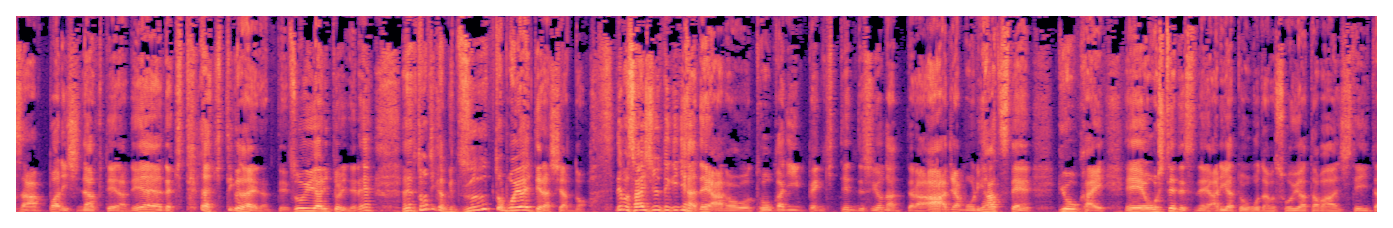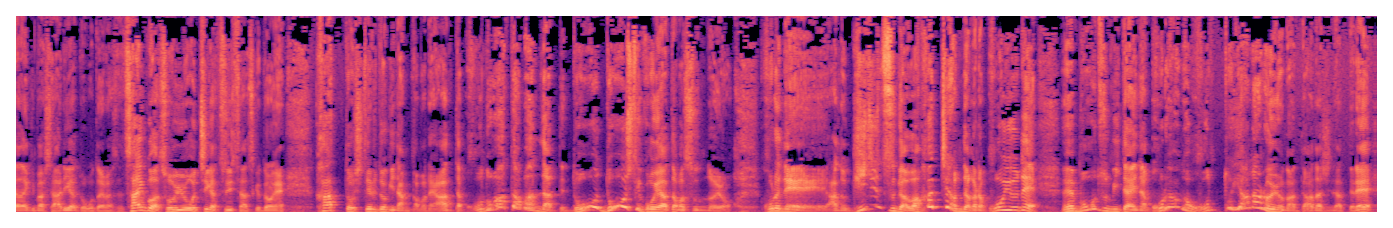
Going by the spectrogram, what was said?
さっぱりしなくてなんで、いやいや、切ってください、切ってくださいなんて、そういうやりとりでね。とにかくずっとぼやいてらっしゃるの。でも最終的にはね、あの、10日に一遍切ってんですよ、なんて言ったら、ああ、じゃあもう理髪店、業界、えー、押してですね、ありがとうございます。そういう頭にしていただきました。ありがとうございます。最後はそういうオチがついてたんですけどね、カットしてる時なんかもね、あんたこの頭になってどう、どうしてこういう頭すんのよ。これね、あの、技術が分かっちゃうんだから、こういうね、え、坊主みたいな、これはね、ほんと嫌なのよ、なんて話になってね。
